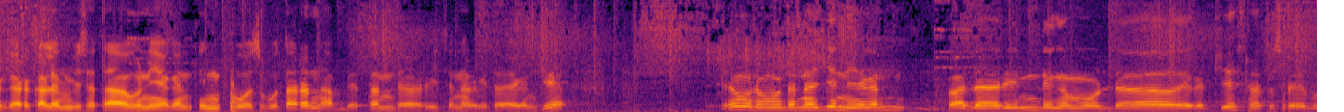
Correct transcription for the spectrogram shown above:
agar kalian bisa tahu nih ya kan? Info seputaran updatean dari channel kita ya kan cuy? Ya mudah-mudahan aja nih ya kan pada hari ini dengan modal ya kan cuy 100 ribu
